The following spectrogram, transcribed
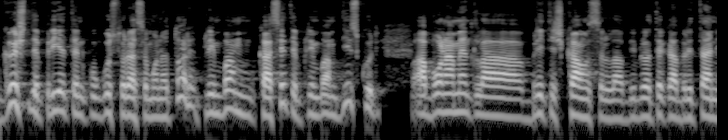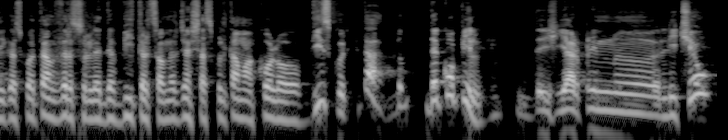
găști de prieteni cu gusturi asemănătoare, plimbam casete, plimbam discuri, abonament la British Council, la Biblioteca Britanică, scoteam versurile de Beatles sau mergeam și ascultam acolo discuri. Da, de, de copil. Deci, iar prin uh, liceu,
